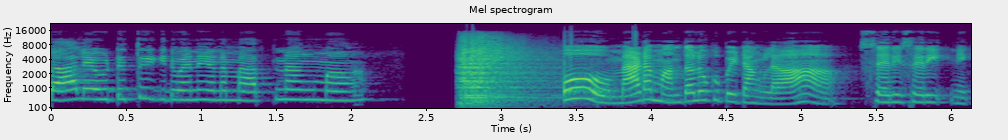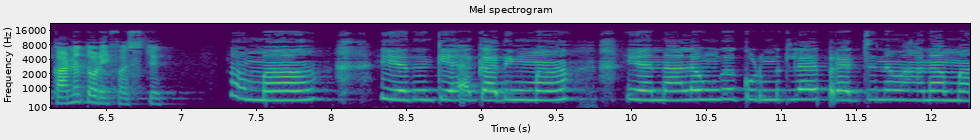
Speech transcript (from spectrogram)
வேலையை விட்டு தூக்கிடுவேன்னு என்ன மாட்டினாங்கம்மா ஓ மேடம் அந்த அளவுக்கு போயிட்டாங்களா? சரி சரி நீ கண்ணை தொடை ஃபர்ஸ்ட் அம்மா எதுவும் கேட்காதீங்கம்மா. என்னால் உங்கள் குடும்பத்தில் பிரச்சனை வேணாம்மா.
